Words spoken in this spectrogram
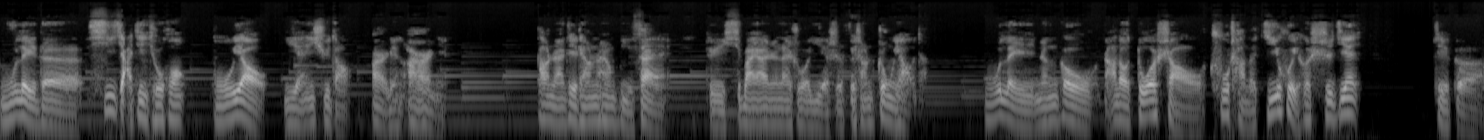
吴磊的西甲进球荒不要延续到二零二二年。当然，这两场比赛对西班牙人来说也是非常重要的。吴磊能够拿到多少出场的机会和时间，这个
